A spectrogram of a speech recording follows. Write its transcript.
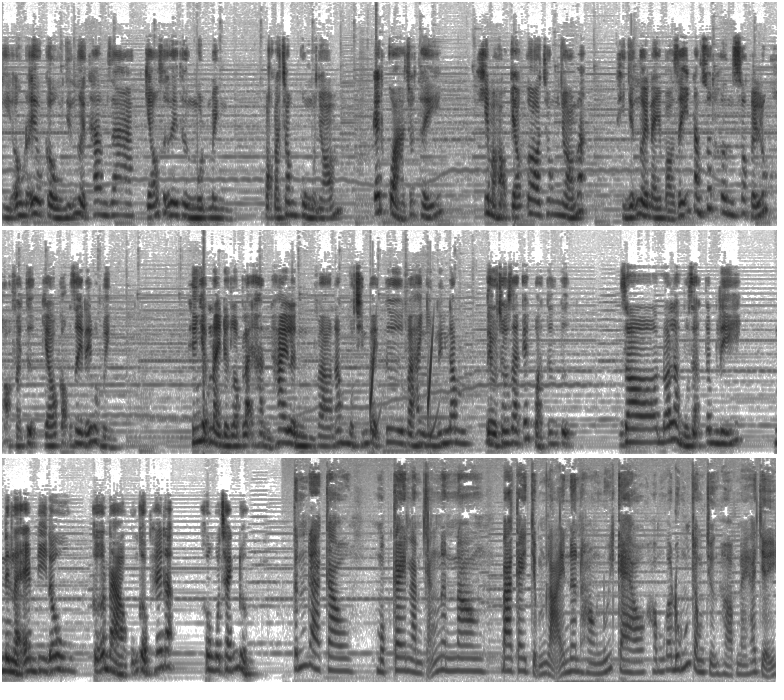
thì ông đã yêu cầu những người tham gia kéo sợi dây thừng một mình hoặc là trong cùng một nhóm. Kết quả cho thấy khi mà họ kéo co trong nhóm á, thì những người này bỏ dễ năng suất hơn so với lúc họ phải tự kéo cọng dây đấy một mình. Thí nghiệm này được lặp lại hẳn hai lần vào năm 1974 và 2005 đều cho ra kết quả tương tự. Do nó là một dạng tâm lý nên là em đi đâu cỡ nào cũng gập hết á, không có tránh được. tính ra câu một cây làm chẳng nên non ba cây chụm lại nên hòn núi cao không có đúng trong trường hợp này hả chị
